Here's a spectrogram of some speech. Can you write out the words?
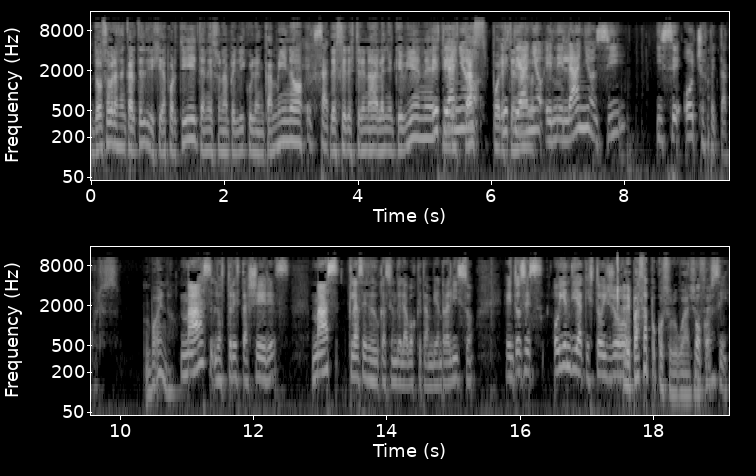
dos obras en cartel dirigidas por ti, tenés una película en camino Exacto. de ser estrenada el año que viene. Este y año, estás por este estrenar- año, en el año en sí, hice ocho espectáculos, Bueno, más los tres talleres, más clases de educación de la voz que también realizo. Entonces, hoy en día que estoy yo... le pasa a pocos uruguayos. Pocos, ¿eh? sí,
